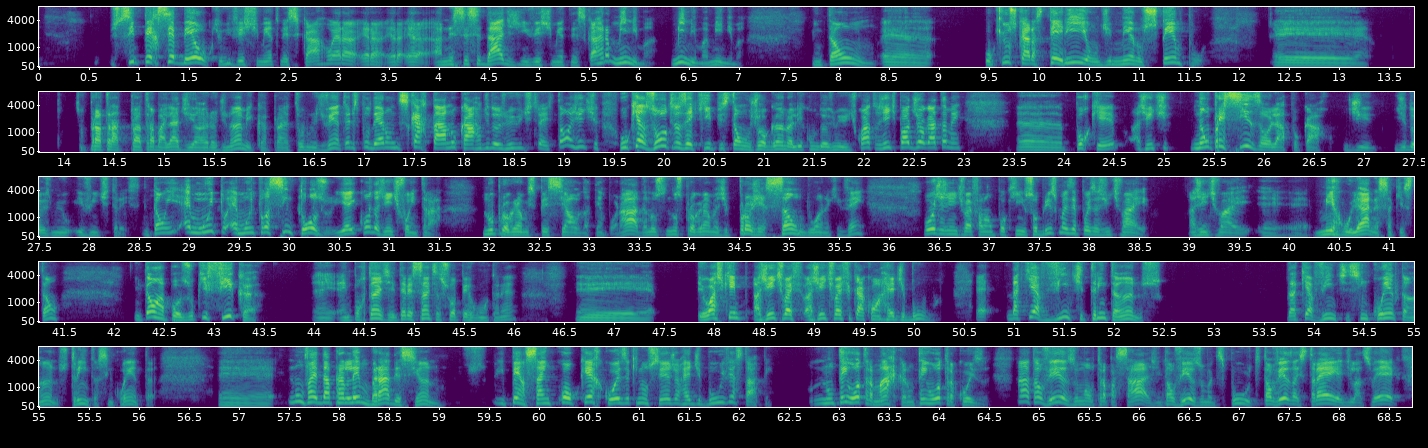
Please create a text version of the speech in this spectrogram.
se percebeu que o investimento nesse carro era, era, era, era a necessidade de investimento nesse carro era mínima, mínima, mínima. Então, é, o que os caras teriam de menos tempo é, para tra trabalhar de aerodinâmica, para turno de vento, eles puderam descartar no carro de 2023. Então a gente, o que as outras equipes estão jogando ali com 2024, a gente pode jogar também, é, porque a gente não precisa olhar para o carro de, de 2023. Então é muito é muito assintoso. E aí quando a gente for entrar no programa especial da temporada, nos, nos programas de projeção do ano que vem, hoje a gente vai falar um pouquinho sobre isso, mas depois a gente vai a gente vai é, é mergulhar nessa questão. Então, Raposo, o que fica é, é, importante, é interessante a sua pergunta, né? É, eu acho que a gente vai, a gente vai ficar com a Red Bull é, daqui a 20, 30 anos, daqui a 20, 50 anos, 30, 50, é, não vai dar para lembrar desse ano e pensar em qualquer coisa que não seja Red Bull e Verstappen. Não tem outra marca, não tem outra coisa. Ah, talvez uma ultrapassagem, talvez uma disputa, talvez a estreia de Las Vegas.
